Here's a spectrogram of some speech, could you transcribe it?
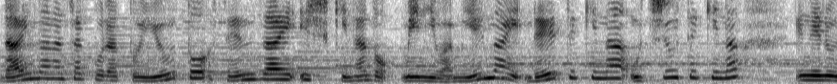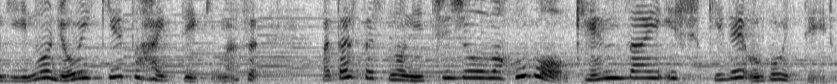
第7チャクラというと潜在意識など目には見えない霊的な宇宙的なエネルギーの領域へと入っていきます。私たちの日常はほぼ健在意識で動いている。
